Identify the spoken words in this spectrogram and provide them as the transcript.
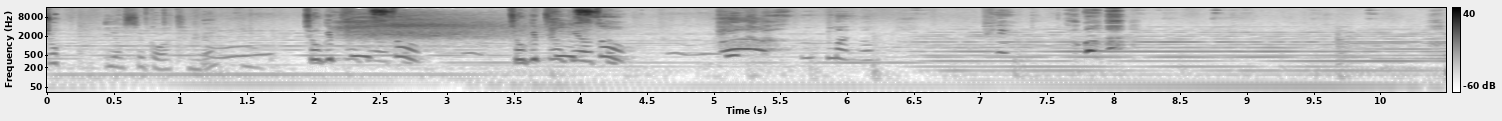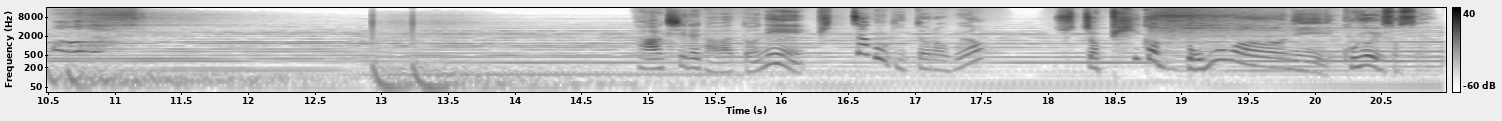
쪽이었을 것 같은데? 저기 피 있어. 저기 피 있어. 엄마야. 과학실에 가봤더니 핏자국이 있더라고요. 진짜 피가 너무 많이 고여 있었어요.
